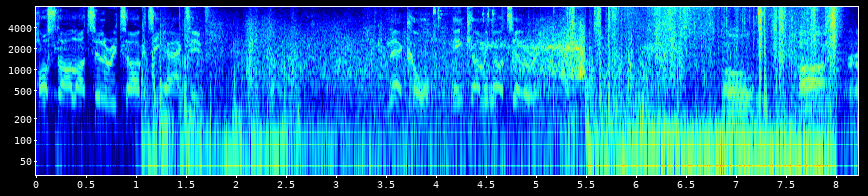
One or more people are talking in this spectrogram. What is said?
Hostile artillery targeting active. Call. Incoming artillery. Oh, fuck, bro.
